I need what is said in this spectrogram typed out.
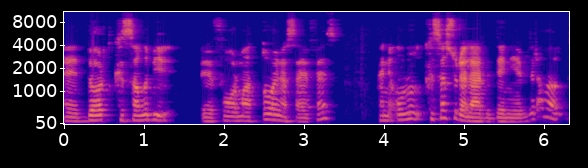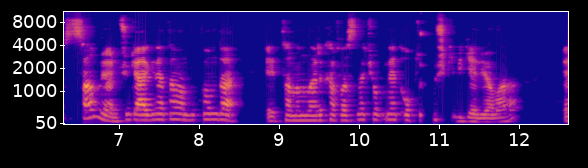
e, 4 kısalı bir e, formatta oynasa Efes hani onu kısa sürelerde deneyebilir ama sanmıyorum. Çünkü Ergin Ataman bu konuda e, tanımları kafasında çok net oturtmuş gibi geliyor bana. E,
